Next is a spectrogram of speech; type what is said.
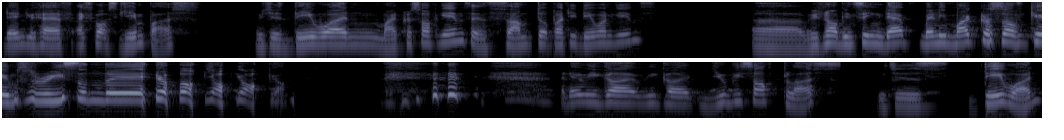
Then you have Xbox Game Pass, which is day one Microsoft games and some third party day one games. Uh, we've not been seeing that many Microsoft games recently. and then we got we got Ubisoft Plus, which is day one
